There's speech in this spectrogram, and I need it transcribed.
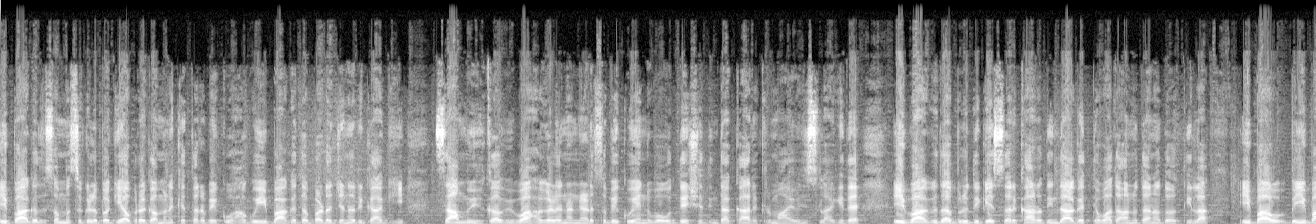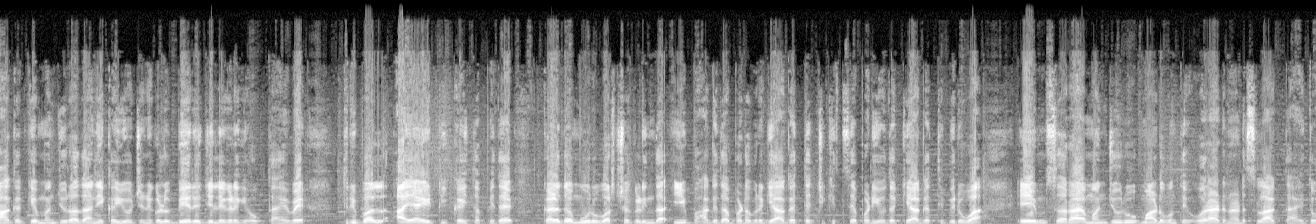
ಈ ಭಾಗದ ಸಮಸ್ಯೆಗಳ ಬಗ್ಗೆ ಅವರ ಗಮನಕ್ಕೆ ತರಬೇಕು ಹಾಗೂ ಈ ಭಾಗದ ಬಡ ಜನರಿಗಾಗಿ ಸಾಮೂಹಿಕ ವಿವಾಹಗಳನ್ನು ನಡೆಸಬೇಕು ಎನ್ನುವ ಉದ್ದೇಶದಿಂದ ಕಾರ್ಯಕ್ರಮ ಆಯೋಜಿಸಲಾಗಿದೆ. ಈ ಭಾಗದ ಅಭಿವೃದ್ಧಿಗೆ ಸರ್ಕಾರದಿಂದ ಅಗತ್ಯವಾದ ಅನುದಾನ ದೊರೆತಿಲ್ಲ ಈ ಈ ಭಾಗಕ್ಕೆ ಮಂಜೂರಾದ ಅನೇಕ ಯೋಜನೆಗಳು ಬೇರೆ ಜಿಲ್ಲೆಗಳಿಗೆ ಹೋಗ್ತಾ ಇವೆ. ತ್ರಿಬಲ್ ಐಐಟಿ ಕೈ ತಪ್ಪಿದೆ. ಕಳೆದ ಮೂರು ವರ್ಷಗಳಿಂದ ಈ ಭಾಗದ ಬಡವರಿಗೆ ಅಗತ್ಯ ಚಿಕಿತ್ಸೆ ಪಡೆಯುವುದಕ್ಕೆ ಅಗತ್ಯವಿರುವ ಏಮ್ಸ್ ಮಂಜೂರು ಮಾಡುವಂತೆ ಹೋರಾಟ ನಡೆಸಲಾಗ್ತಾ ಇತ್ತು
